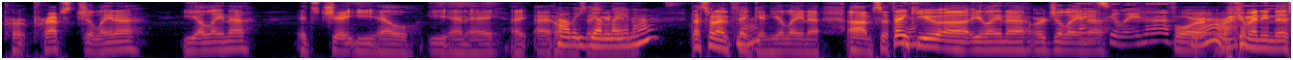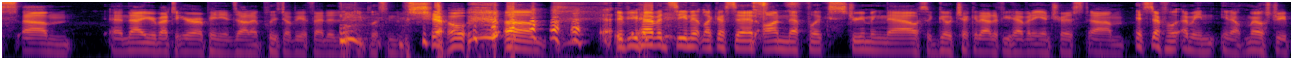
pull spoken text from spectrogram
per, perhaps Jelena, Yelena. It's J E L E N A. I, I hope probably Yelena. That's what I'm thinking, yeah. Yelena. Um, so thank yeah. you, uh, Yelena or Jelena, Thanks, Yelena. for yeah. recommending this. Um, and now you're about to hear our opinions on it. Please don't be offended and keep listening to the show. Um, if you haven't seen it, like I said, on Netflix, streaming now, so go check it out if you have any interest. Um, it's definitely, I mean, you know, Meryl Streep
